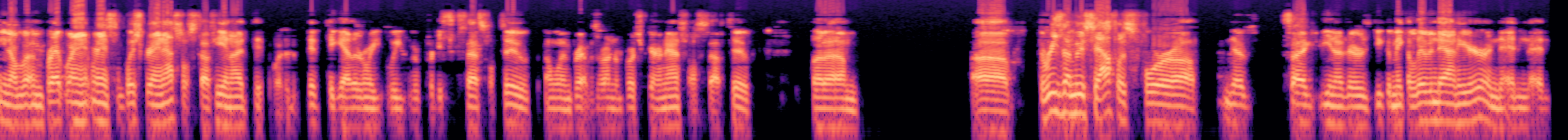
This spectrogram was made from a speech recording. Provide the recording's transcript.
you know, when Brett ran, ran some Busch Grand National stuff, he and I did, did together, and we, we were pretty successful too. And when Brett was running Busch Grand National stuff too, but um, uh, the reason I moved south was for uh, you know, so you know, there's you can make a living down here, and and, and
